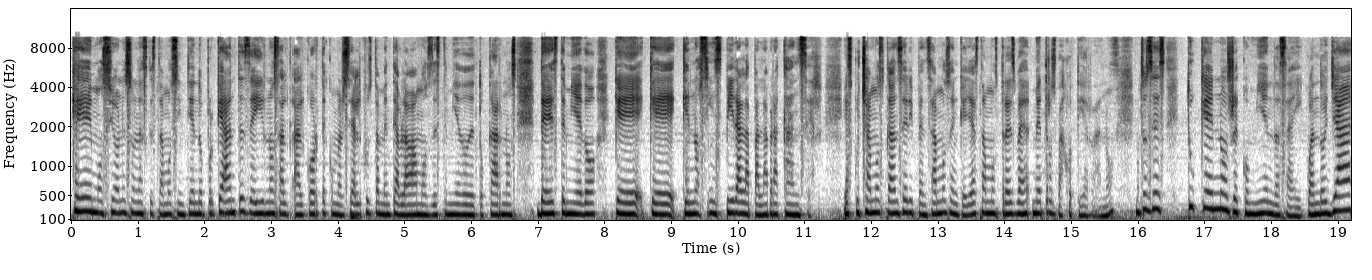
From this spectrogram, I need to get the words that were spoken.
¿Qué emociones son las que estamos sintiendo? Porque antes de irnos al, corte comercial justamente hablábamos de este miedo de tocarnos, de este miedo que, que, nos inspira la palabra cáncer. Escuchamos cáncer y pensamos en que ya estamos tres metros bajo tierra, ¿no? Entonces, ¿tú qué nos recomiendas ahí? Cuando ya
